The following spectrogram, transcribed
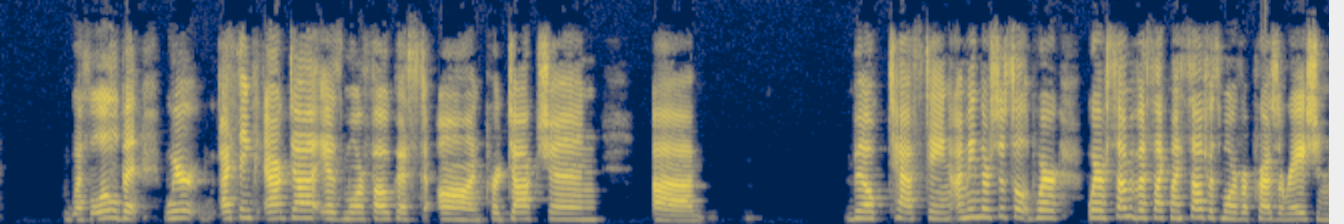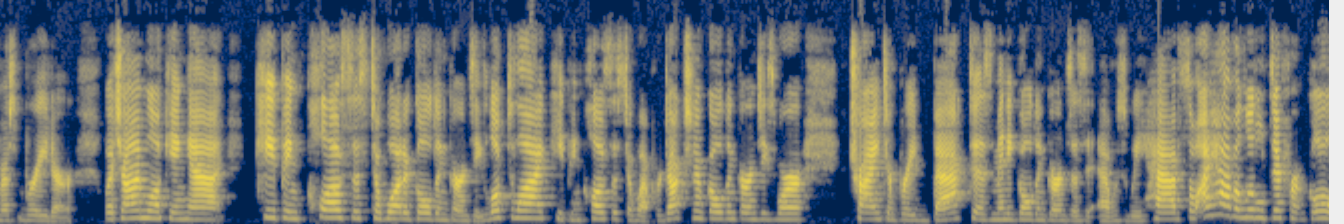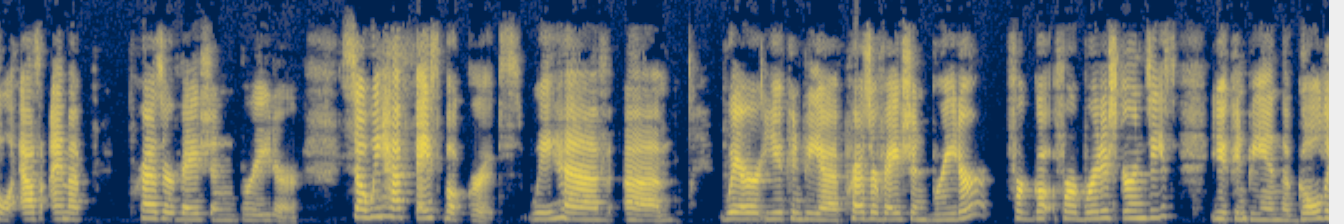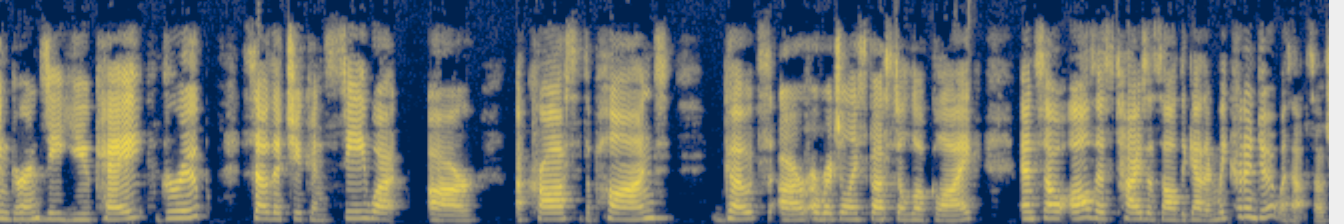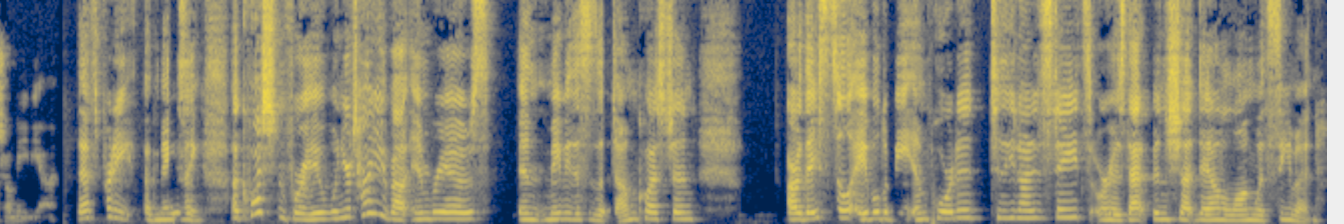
with a little bit we're i think agda is more focused on production um, milk testing. I mean, there's just a, where where some of us, like myself, is more of a preservation breeder, which I'm looking at keeping closest to what a golden Guernsey looked like, keeping closest to what production of golden Guernseys were, trying to breed back to as many golden Guernseys as we have. So I have a little different goal as I'm a preservation breeder. So we have Facebook groups. We have um, where you can be a preservation breeder for for British Guernseys. You can be in the Golden Guernsey UK group so that you can see what our across the pond goats are originally supposed to look like. And so all this ties us all together, and we couldn't do it without social media. That's pretty amazing. A question for you when you're talking about embryos, and maybe this is a dumb question, are they still able to be imported to the United States, or has that been shut down along with semen?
